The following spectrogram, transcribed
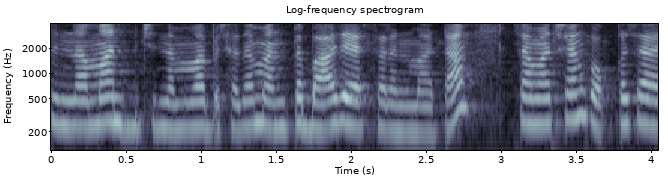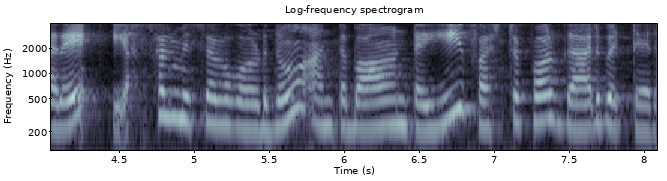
తిందామా అనిపించింది అమ్మ ప్రసాదం అంత బాగా చేస్తారనమాట సంవత్సరానికి ఒక్కసారే అస్సలు మిస్ అవ్వకూడదు. అంత బాగుంటాయి. ఫస్ట్ ఆఫ్ ఆల్ గారి పెట్టారు.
